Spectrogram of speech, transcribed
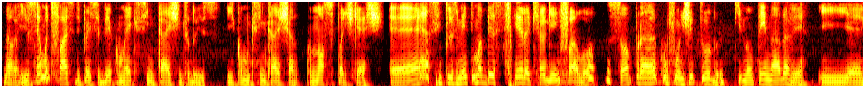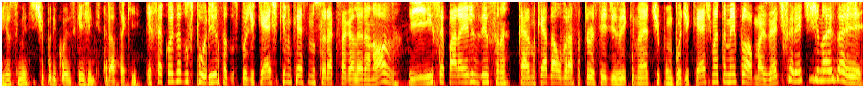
Não, isso é muito fácil de perceber como é que se encaixa em tudo isso. E como que se encaixa com o nosso podcast. É simplesmente uma besteira que alguém falou só pra confundir tudo, que não tem nada a ver. E é justamente o tipo de coisa que a gente trata aqui. Isso é coisa dos puristas dos podcasts que não quer se misturar com essa galera nova e separa eles disso, né? O cara não quer dar o braço a torcer e dizer que não é tipo um podcast, mas também falar, mas é diferente de nós aí.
